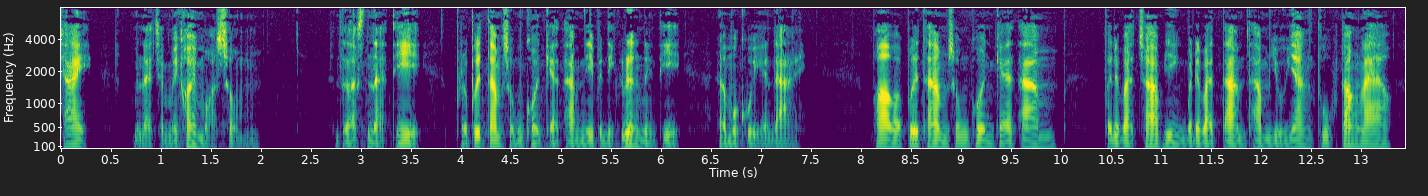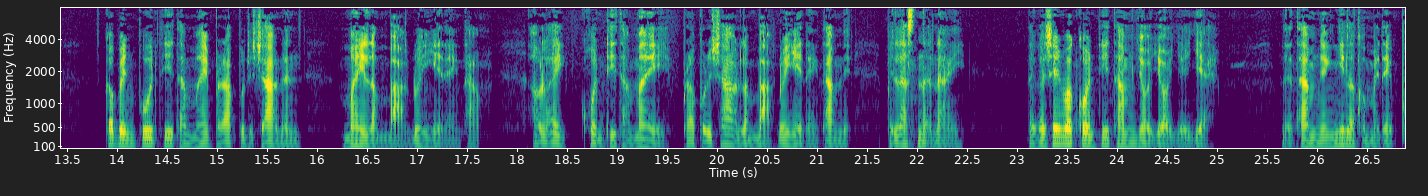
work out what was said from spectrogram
ใช้ มันอาจจะไม่ค่อยเหมาะสม ลักษณะที่ประพฤติธรรมสมควรแก่ธรรมนี้เป็นอีกเรื่องหนึ่งที่เรามาคุยกันได้ พอประพฤติธรรมสมควรแก่ธรรม ปฏิบัติชอบยิ่งปฏิบัติตามธรรมอยู่อย่างถูกต้องแล้ว ก็เป็นผู้ที่ทำให้พระพุทธเจ้านั้นไม่ลำบากด้วยเหตุแห่งธรรม เอาล้วไอ้คนที่ทำให้พระพุทธเจ้าลำบากด้วยเหตุแห่งธรรมเนี่ยเป็นลักษณะไหน แต่ก็เช่นว่าคนที่ทำหย่อๆแย่ๆแต่ทำอย่างนี้เราก็ไม่ได้ผ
